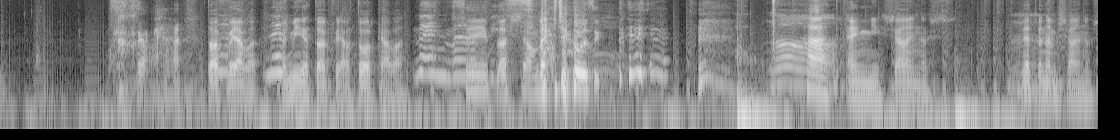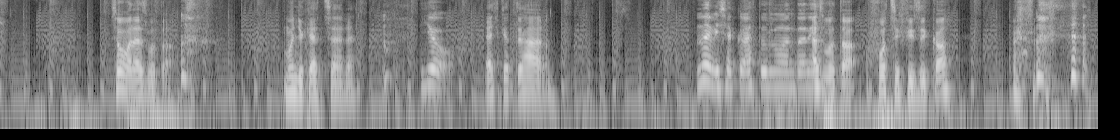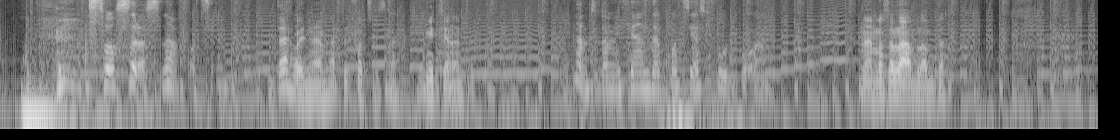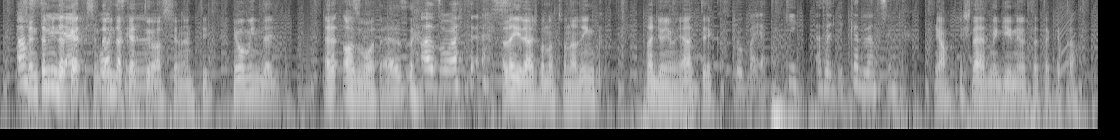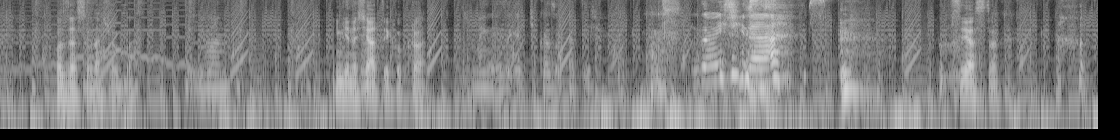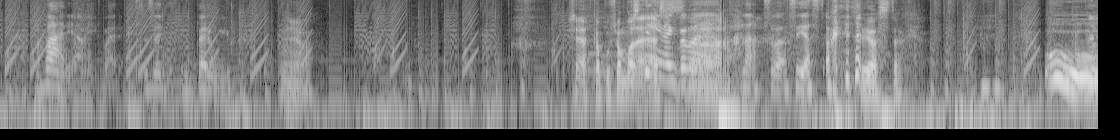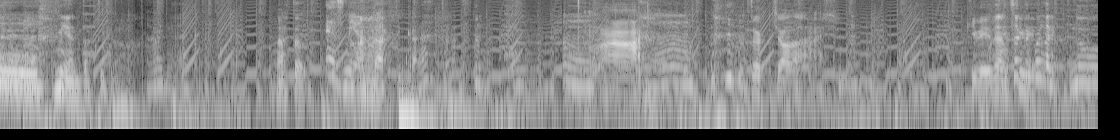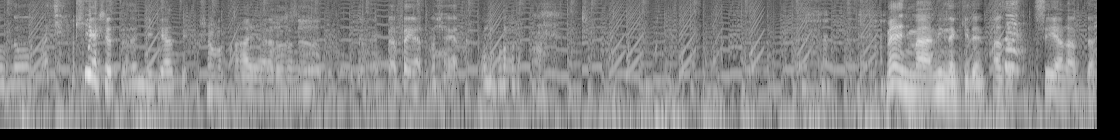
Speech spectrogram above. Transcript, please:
tarkójával. Ne. Vagy mi a tarkójával? Torkával. Menj már Szép vissza. lassan becsúszik. Ah. Hát ennyi, sajnos. Illetve nem sajnos. Szóval ez volt a... Mondjuk egyszerre. Jó. Egy, kettő, három. Nem is akartad mondani. Ez volt a foci fizika. A szó szoros, nem foci. Dehogy nem, hát fociznak. Mit jelent akkor? Nem tudom mit jelent, de a foci az futball. Nem, az a láblabda. Azt Szerintem mind, a ke- szerintem mind a kettő azt jelenti. Jó, mindegy. E- az volt ez. Az volt ez. A leírásban ott van a link. Nagyon jó játék. Próbáljátok ki, ez egyik kedvencünk. Ja, és lehet még írni ötleteket a hozzászólásokba. Így van. Ingyenes játékokról. És megnézegetjük azokat is. De mit csinálsz? Sziasztok! Várjál még, várjál. Ezt az egyet még berúgjuk. Jó. Saját kapusommal És ezt. tényleg bement. Na, szóval sziasztok. Sziasztok! Úúúú, milyen taktika? Hogyne? Látod? Ez milyen taktika, látod? Ah, tök csalás. Kivédem, kivédem. mondani? Noob, noob vagy. Kiesett az egyik játékosom a pályáról. Meg befejeltem a saját kapomba. Menj már, mindenki ide. Haza. Szia labda.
